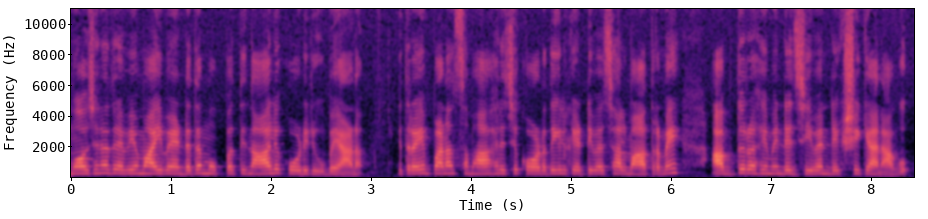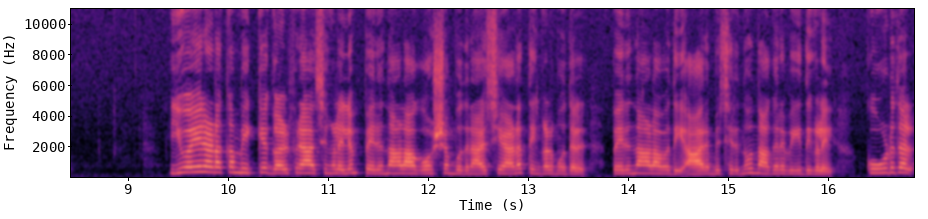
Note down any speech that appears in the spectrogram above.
മോചനദ്രവ്യമായി വേണ്ടത് മുപ്പത്തിനാല് കോടി രൂപയാണ്. ഇത്രയും പണം സമാഹരിച്ച് കോടതിയിൽ കെട്ടിവച്ചാൽ മാത്രമേ അബ്ദുറഹിമിന്റെ ജീവൻ രക്ഷിക്കാനാകൂ. യു എയിലടക്കം മിക്ക ഗൾഫ് രാജ്യങ്ങളിലും പെരുന്നാൾ ആഘോഷം ബുധനാഴ്ചയാണ് തിങ്കൾ മുതൽ പെരുന്നാൾ അവധി ആരംഭിച്ചിരുന്നു. നഗരവീഥികളിൽ കൂടുതൽ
